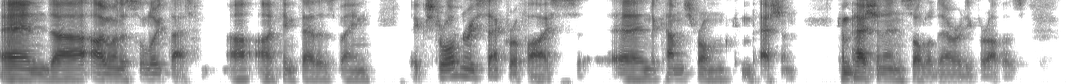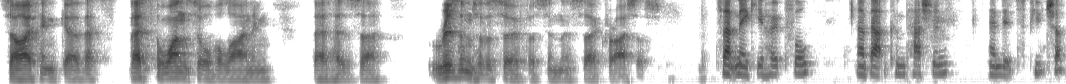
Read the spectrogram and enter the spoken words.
And uh, I want to salute that. Uh, I think that has been extraordinary sacrifice and it comes from compassion, compassion and solidarity for others. So I think uh, that's that's the one silver lining that has uh, risen to the surface in this uh, crisis. Does that make you hopeful about compassion and its future?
